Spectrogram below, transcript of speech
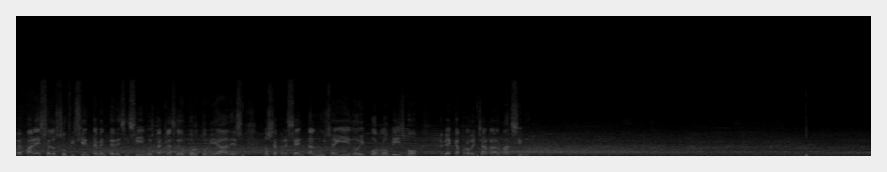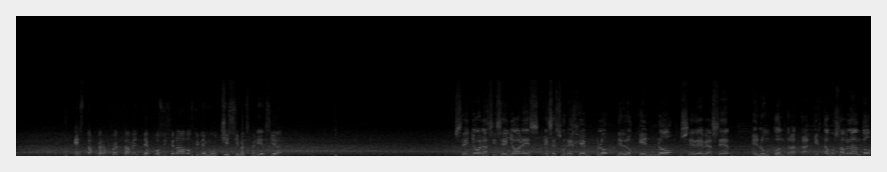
me parece lo suficientemente decisivo esta clase de oportunidades. No se presentan muy seguido y por lo mismo había que aprovecharla al máximo. Está perfectamente posicionado, tiene muchísima experiencia. Señoras y señores, ese es un ejemplo de lo que no se debe hacer en un contraataque. Estamos hablando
